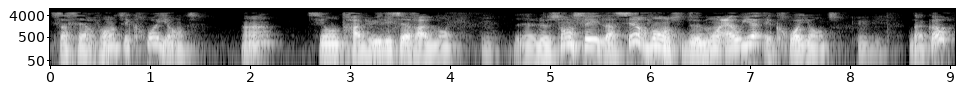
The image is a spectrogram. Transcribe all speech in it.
sa servante est croyante. Hein si on traduit littéralement. Euh, Le sens c'est la servante de Muawiyah est croyante. D'accord?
